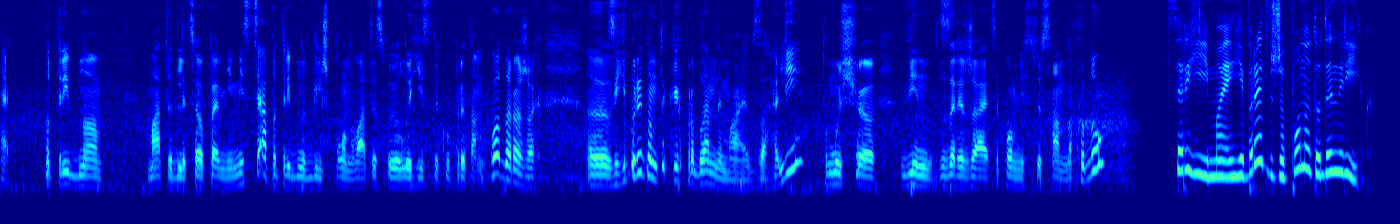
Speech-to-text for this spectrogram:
як потрібно мати для цього певні місця, потрібно більш планувати свою логістику при там подорожах. Е, З гібридом таких проблем немає взагалі, тому що він заряджається повністю сам на ходу. Сергій має гібрид вже понад один рік.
